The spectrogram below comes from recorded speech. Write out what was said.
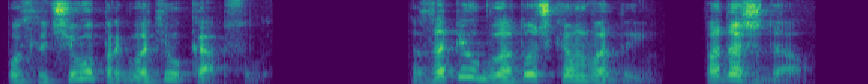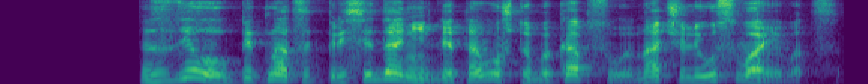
после чего проглотил капсулы. Запил глоточком воды, подождал. Сделал 15 приседаний для того, чтобы капсулы начали усваиваться.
